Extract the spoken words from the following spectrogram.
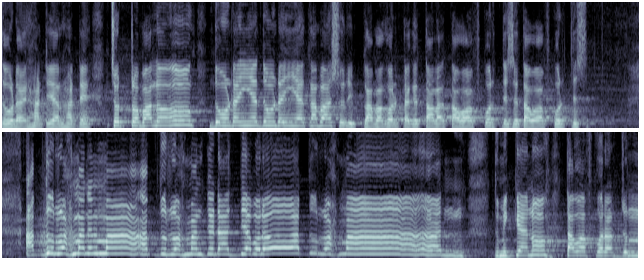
দৌড়ায়, হাঁটে আর হাঁটে। ছোট্ট বালক দৌড়াইয়া দৌড়াইয়া কাবা শরীফ, কাবা ঘরটাকে তালা, তাওয়াফ করতেছে তাওয়াফ করতেছে। আব্দুর রহমানের মা আব্দুর রহমানকে ডাক দিয়া বলো আব্দুর রহমান, তুমি কেন তাওয়াফ করার জন্য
